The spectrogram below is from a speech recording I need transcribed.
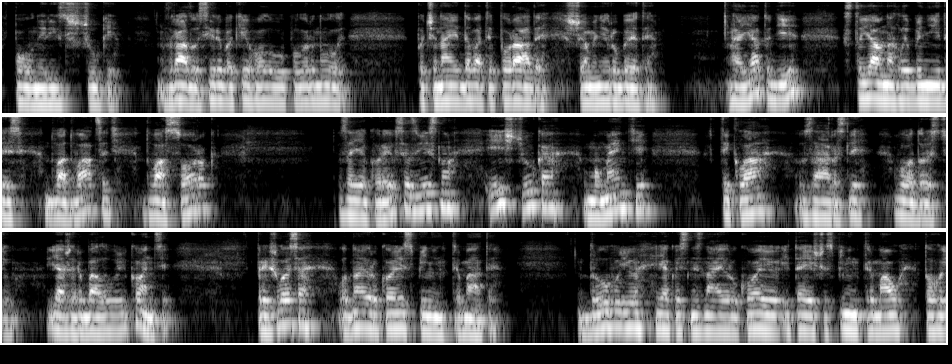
в повний ріст щуки. Зразу всі рибаки голову повернули, починають давати поради, що мені робити. А я тоді стояв на глибині десь 2,20, 2,40, заякорився, звісно, і щука в моменті втекла в зарослі водоростів. Я ж рибалив у віконці. Прийшлося одною рукою спінінг тримати, другою, якось не знаю, рукою, і те, що спінінг тримав, того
